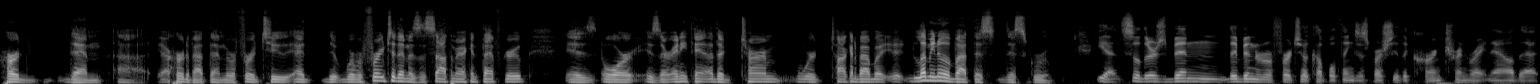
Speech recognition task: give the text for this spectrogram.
heard them uh, heard about them referred to uh, we're referring to them as a south american theft group. Is or is there anything other term we're talking about? But let me know about this this group yeah, so there's been they've been referred to a couple things, especially the current trend right now that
